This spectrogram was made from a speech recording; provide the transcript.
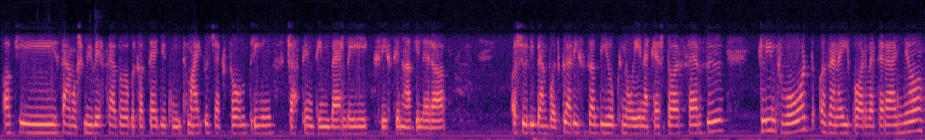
aki számos művésszel dolgozott együtt, mint Michael Jackson, Prince, Justin Timberlake, Christina Aguilera. A zsűriben volt Clarissa Diokno énekes dalszerző, Clint Ward, a zeneipar veteránja,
